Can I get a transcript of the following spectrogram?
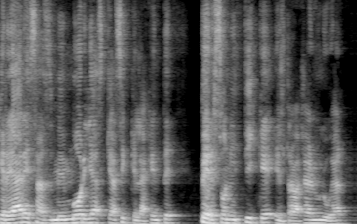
crear esas memorias que hacen que la gente personifique el trabajar en un lugar.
